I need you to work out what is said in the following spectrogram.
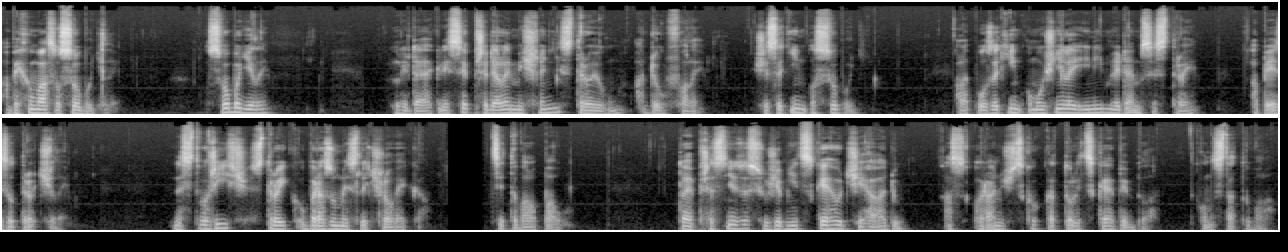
Abychom vás osvobodili. Osvobodili? Lidé kdysi předali myšlení strojům a doufali, že se tím osvobodí. Ale pouze tím umožnili jiným lidem se stroji, aby je zotročili. Nestvoříš stroj k obrazu mysli člověka, citoval Paul. To je přesně ze služebnického džihádu a z oranžsko-katolické Bible, konstatovala.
